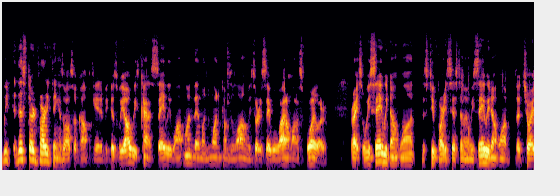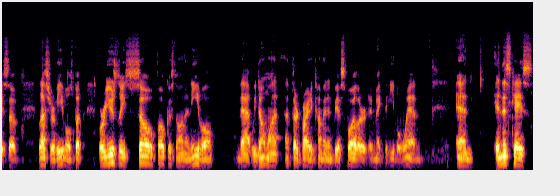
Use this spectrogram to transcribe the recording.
we this third party thing is also complicated because we always kind of say we want one, then when one comes along, we sort of say, well, I don't want a spoiler, right? So we say we don't want this two party system, and we say we don't want the choice of lesser of evils, but we're usually so focused on an evil that we don't want a third party to come in and be a spoiler and make the evil win. And in this case,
